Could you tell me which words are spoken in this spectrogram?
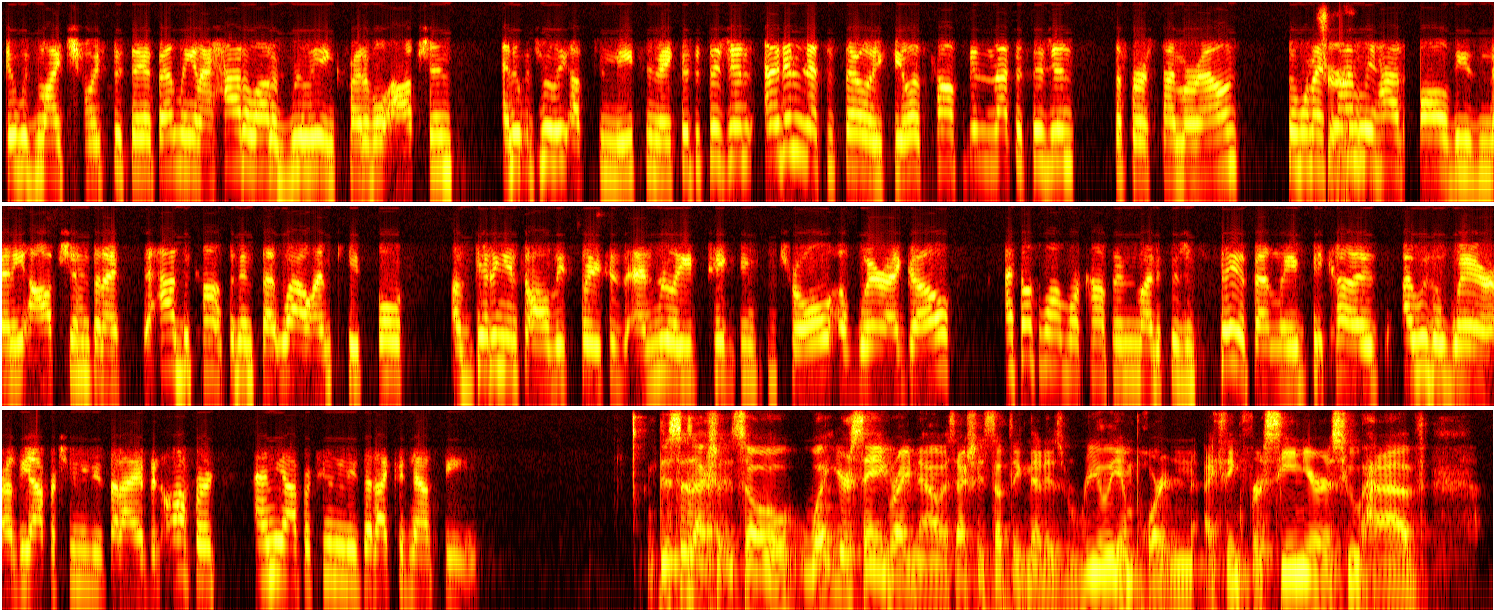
it was my choice to stay at Bentley, and I had a lot of really incredible options and it was really up to me to make the decision. And I didn't necessarily feel as confident in that decision the first time around. So when sure. I finally had all these many options and I had the confidence that, wow, I'm capable of getting into all these places and really taking control of where I go, I felt a lot more confident in my decision to stay at Bentley because I was aware of the opportunities that I had been offered and the opportunities that I could now seize. This is actually so what you're saying right now is actually something that is really important, I think, for seniors who have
